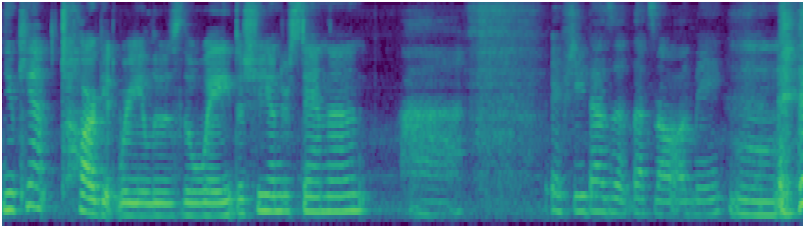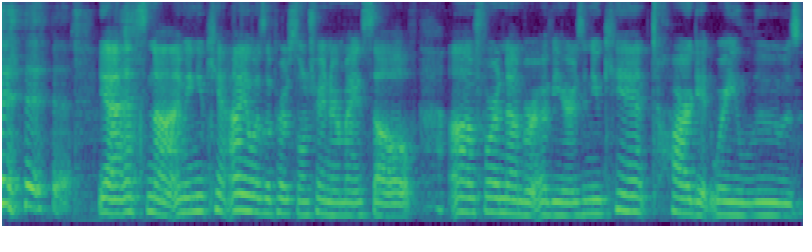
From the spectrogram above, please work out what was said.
you can't target where you lose the weight? Does she understand that? If she doesn't, that's not on me. Yeah, it's not. I mean, you can't. I was a personal trainer myself uh, for a number of years, and you can't target where you lose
